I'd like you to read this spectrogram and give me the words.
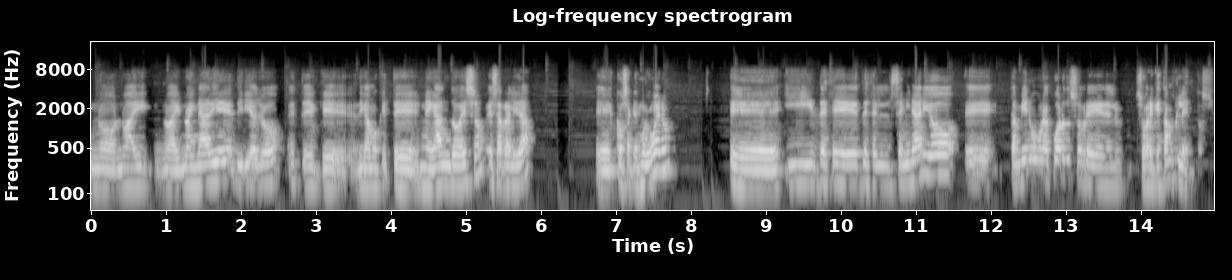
No, no, hay, no, hay, no hay nadie, diría yo, este, que, digamos, que esté negando eso, esa realidad, eh, cosa que es muy bueno. Eh, y desde, desde el seminario también hubo un acuerdo sobre, sobre que estamos lentos.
